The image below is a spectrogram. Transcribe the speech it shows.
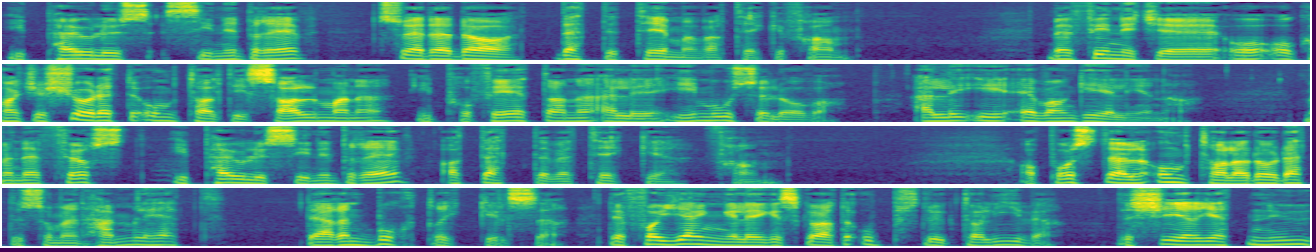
i Paulus sine brev, så er det da dette temaet blir tatt fram. Vi finner ikke, og, og kan ikke sjå dette omtalt i salmene, i profetene eller i Moselova, eller i evangeliene men det er først i Paulus sine brev at dette blir tatt fram. Apostelen omtaler da dette som en hemmelighet. Det er en bortrykkelse. Det forgjengelige skal verte oppslukt av livet. Det skjer i et nu,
